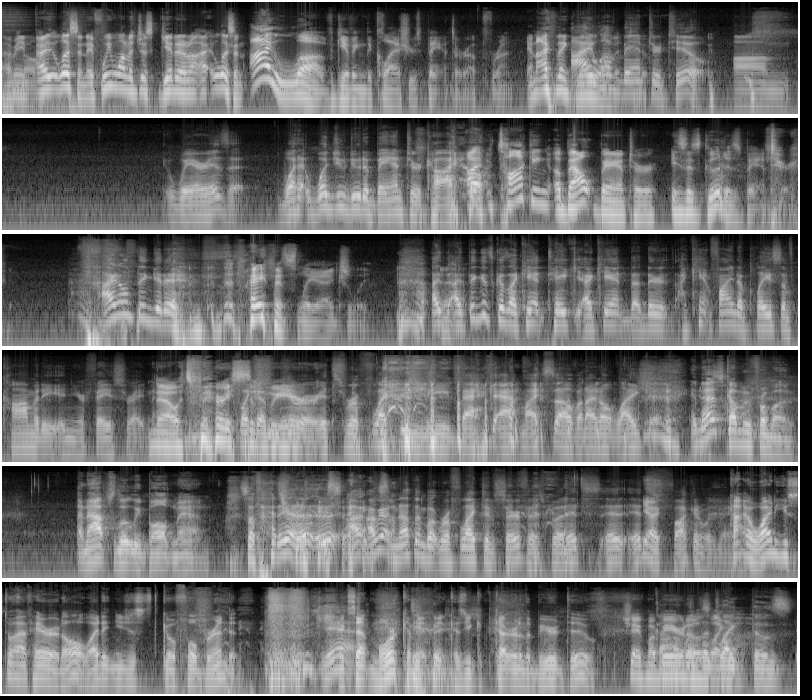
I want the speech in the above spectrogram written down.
I mean. I, listen. If we want to just get it on, I, listen. I love giving the Clashers banter up front, and I think they I love, love it too. banter too. Um, where is it? What what'd you do to banter, Kyle? I, talking about banter is as good as banter. I don't think it is. Famously, actually. I, I think it's because I can't take I can't there I can't find a place of comedy in your face right now. No, it's very it's like severe. a mirror. It's reflecting me back at myself, and I don't like it. And that's coming from a an absolutely bald man. So that's Yeah, really that- saying I, I've got something. nothing but reflective surface, but it's it, it's Yeah. fucking with me. Kyle, why do you still have hair at all? Why didn't you just go full Brendan? yeah, Except more commitment because you got rid of the beard too. Shave my Kyle beard. I was like, like, "Oh, those.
